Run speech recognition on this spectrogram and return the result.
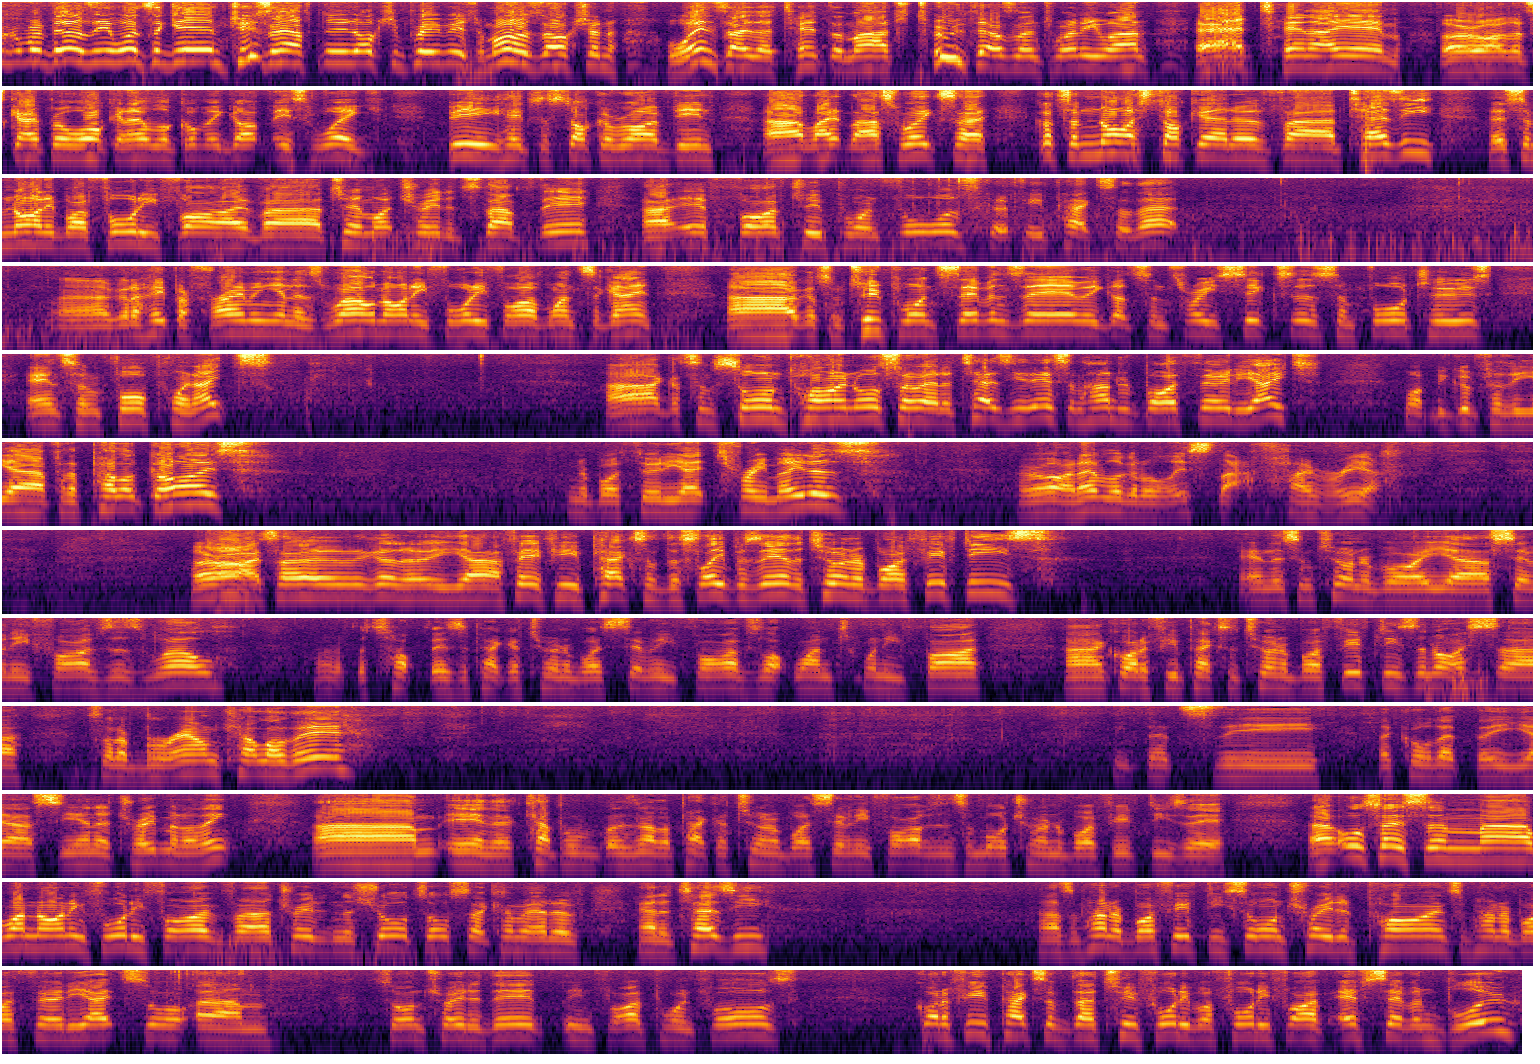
Michael from here once again. Tuesday afternoon auction preview. Tomorrow's auction, Wednesday the 10th of March 2021 at 10 a.m. All right, let's go for a walk and have a look what we got this week. Big heaps of stock arrived in uh, late last week, so got some nice stock out of uh, Tassie. There's some 90 by 45 uh, termite treated stuff there. Uh, F5 2.4s, got a few packs of that. Uh, got a heap of framing in as well, 9045 once again. Uh, I've got some 2.7s there, we've got some 3.6s, some 4.2s and some 4.8s. Uh, got some sawn pine also out of Tassie there, some 100 by 38. Might be good for the uh, for the pallet guys. 100 by 38, 3 metres. Alright, have a look at all this stuff over here. Alright, so we've got a uh, fair few packs of the sleepers there, the 200 by 50s and there's some 200 by uh, 75s as well. Right at the top there's a pack of 200 by 75s, lot 125. Uh, quite a few packs of 200 by 50s, a nice uh, sort of brown colour there. I think that's the, they call that the uh, Sienna treatment I think. Um, and a couple, another pack of 200 by 75s and some more 200 by 50s there. Uh, also some uh, 190 45 uh, treated in the shorts also come out of, out of Tassie. Uh, some 100 by 50 sawn treated pine, some 100 by 38 sawn, um, sawn treated there in 5.4s. Quite a few packs of the 240 by 45 F7 blue.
